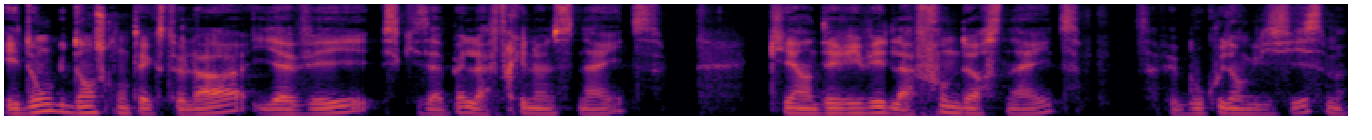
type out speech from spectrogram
Et donc, dans ce contexte-là, il y avait ce qu'ils appellent la Freelance Night, qui est un dérivé de la Founders Night. Ça fait beaucoup d'anglicisme,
